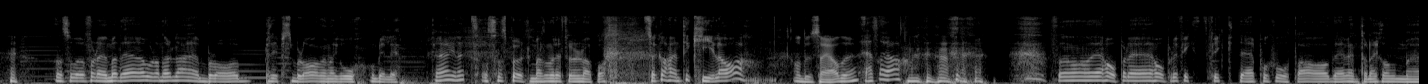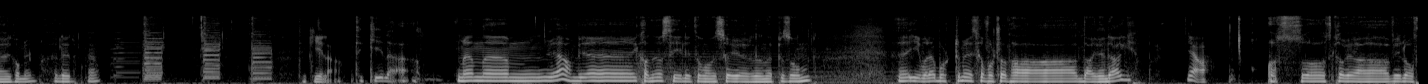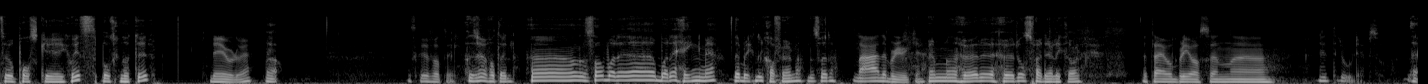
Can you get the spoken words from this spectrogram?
og så var jeg fornøyd med det. Hvordan øl er? Blå, Prips blå, den er god og billig. Ja, greit. Og så spurte hun meg sånn rett før hun la på. Skal ikke ha en Tequila òg? Og du sa ja, du? Jeg sa ja. Så jeg håper, det, jeg håper de fikk, fikk det på kvota, og det venter når jeg kom, kom hjem. Eller, ja. Tequila. Tequila. Men øhm, ja, vi øh, kan jo si litt om hva vi skal gjøre i denne episoden. Eh, Ivar er borte, men vi skal fortsatt ha dagen i dag. Ja, Og så skal vi ha Vi lovte jo påskequiz. Påskenøtter. det gjorde vi. Ja. Det skal vi få til. Det skal vi få til. Eh, så bare, bare heng med. Det blir ikke noe kaffehjørne, dessverre. Nei, det blir det ikke. Men hør, hør oss ferdig allikevel. Dette jo- blir jo også en uh, litt rolig episode. Ja.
